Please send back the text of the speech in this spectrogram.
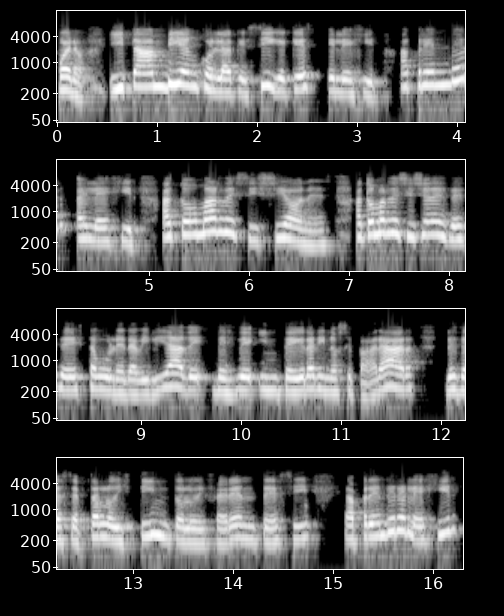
Bueno, y también con la que sigue, que es elegir. Aprender a elegir, a tomar decisiones, a tomar decisiones desde esta vulnerabilidad, desde integrar y no separar, desde aceptar lo distinto, lo diferente, ¿sí? Aprender a elegir.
